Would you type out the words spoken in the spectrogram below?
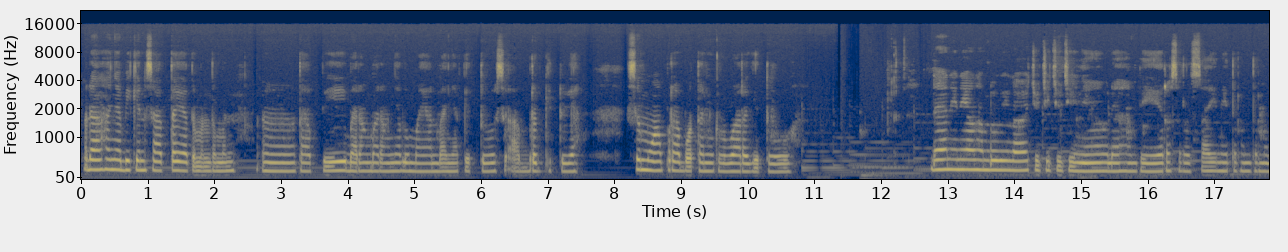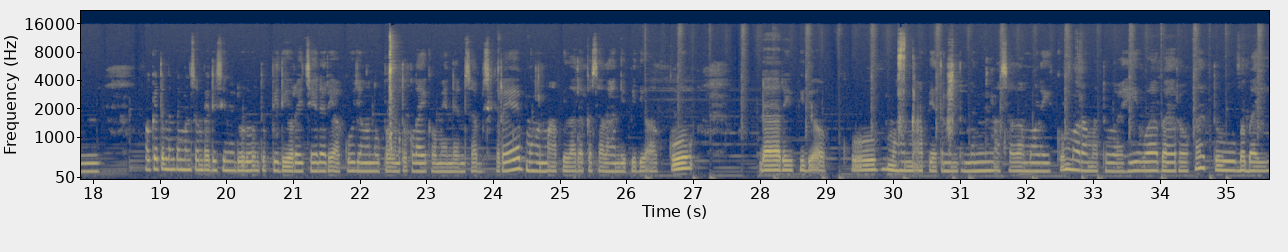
padahal hanya bikin sate ya teman-teman hmm, tapi barang-barangnya lumayan banyak itu seabrek gitu ya semua perabotan keluar gitu dan ini alhamdulillah cuci-cucinya udah hampir selesai nih teman-teman Oke teman-teman sampai di sini dulu untuk video receh dari aku. Jangan lupa untuk like, komen, dan subscribe. Mohon maaf bila ada kesalahan di video aku. Dari video aku, mohon maaf ya teman-teman. Assalamualaikum warahmatullahi wabarakatuh. Bye bye.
